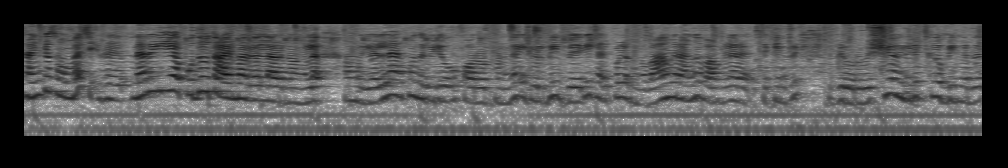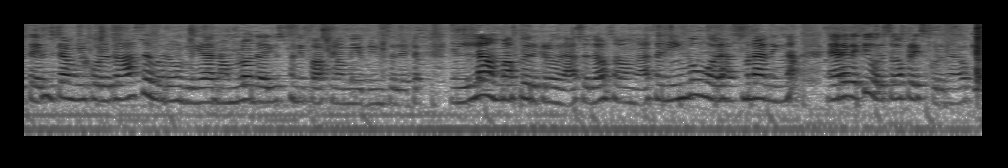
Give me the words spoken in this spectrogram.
தேங்க்யூ ஸோ மச் இது நிறைய புது தாய்மார்கள்லாம் இருக்காங்கல்ல அவங்க எல்லாருக்கும் இந்த வீடியோவை ஃபார்வர்ட் பண்ணுங்கள் it will be very helpful அவங்க வாங்குறாங்க வாங்கல செகண்டரி இப்படி ஒரு விஷயம் இருக்குது அப்படிங்கிறத தெரிஞ்சுட்டு அவங்களுக்கு ஒரு ஆசை வரும் இல்லையா? நம்மளும் அதை யூஸ் பண்ணி பார்க்கலாமே அப்படின்னு சொல்லிட்டு. எல்லா அம்மாவுக்கும் இருக்கிற ஒரு ஆசை தான். ஸோ அவங்க ஆசை நீங்கள் உங்கள் ஒரு ஹஸ்பண்டாக இருந்தீங்கன்னா நிறைவேற்றி ஒரு சர்ப்ரைஸ் கொடுங்க okay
